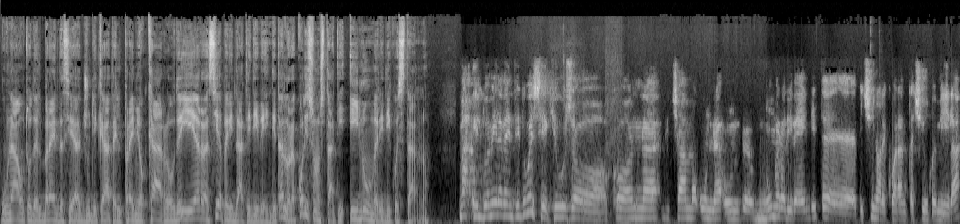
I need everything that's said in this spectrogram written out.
un'auto del brand si è aggiudicata il premio Car of the Year, sia per i dati di vendita. Allora, quali sono stati i numeri di quest'anno? Ma il 2022 si è chiuso con diciamo, un, un, un numero di vendite eh, vicino alle 45.000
